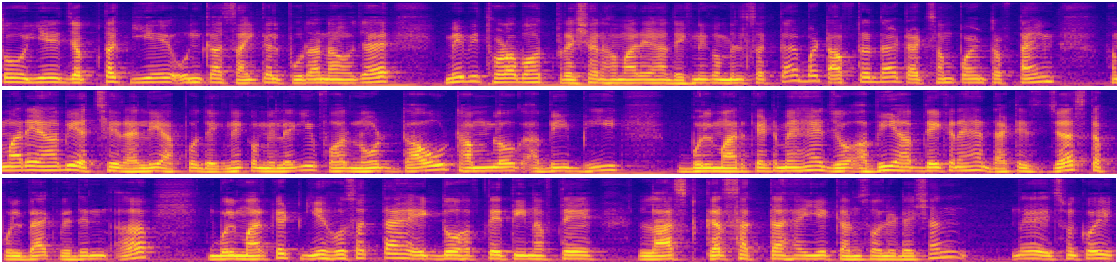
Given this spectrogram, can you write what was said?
तो ये जब तक ये उनका साइकिल पूरा ना हो जाए मे बी थोड़ा बहुत प्रेशर हमारे यहाँ देखने को मिल सकता है but after that at some point of time हमारे यहाँ भी अच्छी रैली आपको देखने को मिलेगी फॉर नो डाउट हम लोग अभी भी बुल मार्केट में है, जो अभी आप देख रहे हैं that is just a pull back within a bull market ये हो सकता है, एक दो हफ़्ते, तीन हफ़्ते लास्ट कर सकता है ये कंसोलिडेशन इसमें कोई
